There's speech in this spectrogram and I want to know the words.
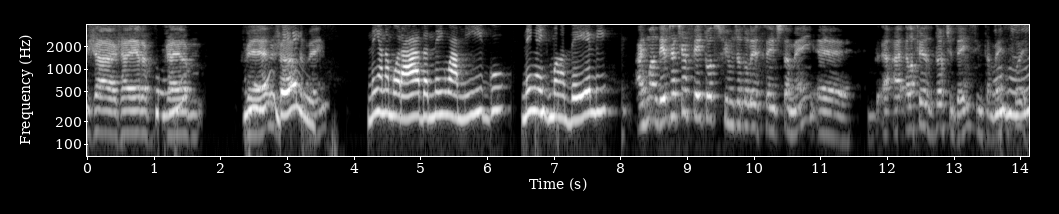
já, já era, já era velho, já deles, também. Nem a namorada, nem o amigo, nem a irmã dele. A irmã dele já tinha feito outros filmes de adolescente também. É, ela fez Dirty Dancing também, uhum. foi?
